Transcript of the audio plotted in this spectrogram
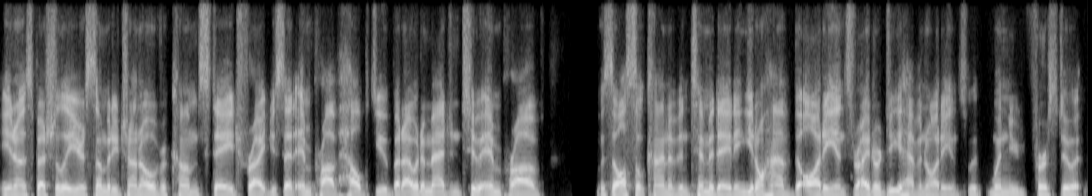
You know, especially you're somebody trying to overcome stage fright. You said improv helped you, but I would imagine too, improv was also kind of intimidating. You don't have the audience, right? Or do you have an audience with when you first do it?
